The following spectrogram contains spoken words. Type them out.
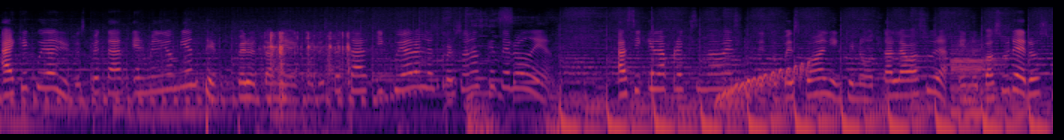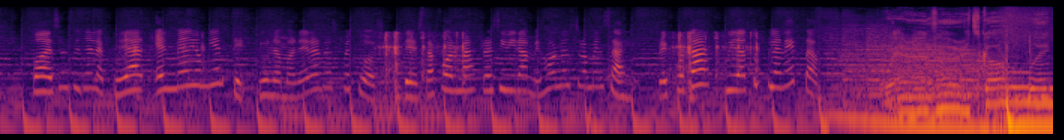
Hay que cuidar y respetar el medio ambiente, pero también hay que respetar y cuidar a las personas que te rodean. Así que la próxima vez que te topes con alguien que no bota la basura en los basureros, puedes enseñarle a cuidar el medio ambiente de una manera respetuosa. De esta forma recibirá mejor nuestro mensaje. Recuerda, cuida tu planeta. Going,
